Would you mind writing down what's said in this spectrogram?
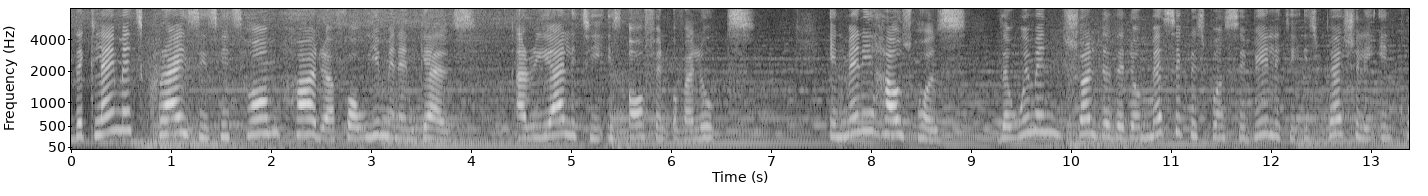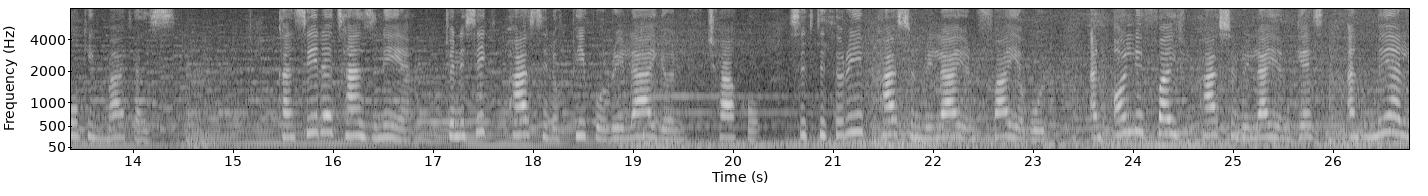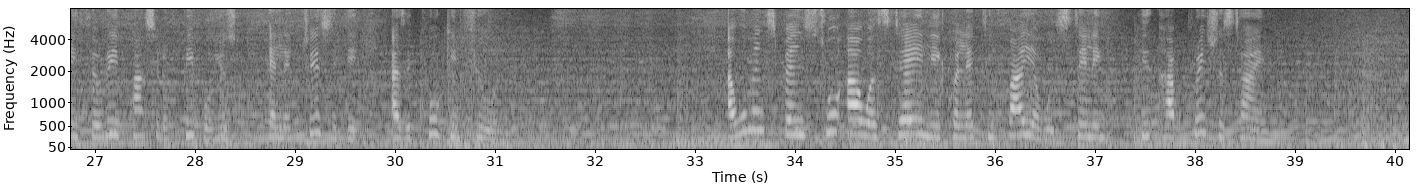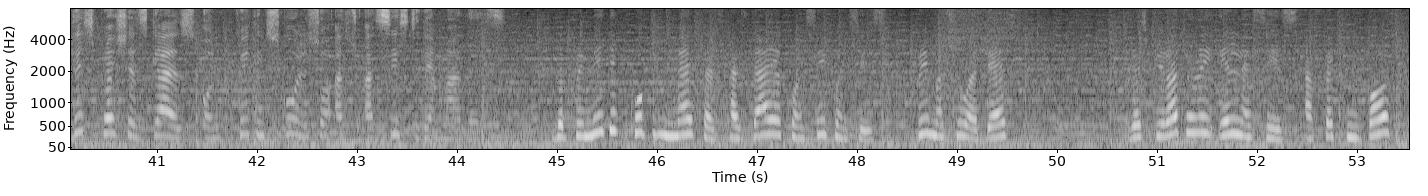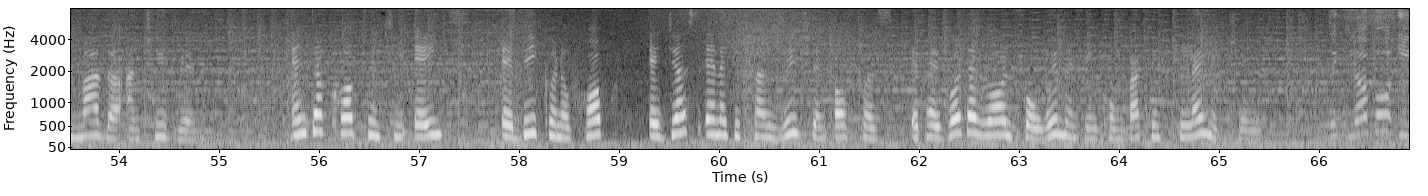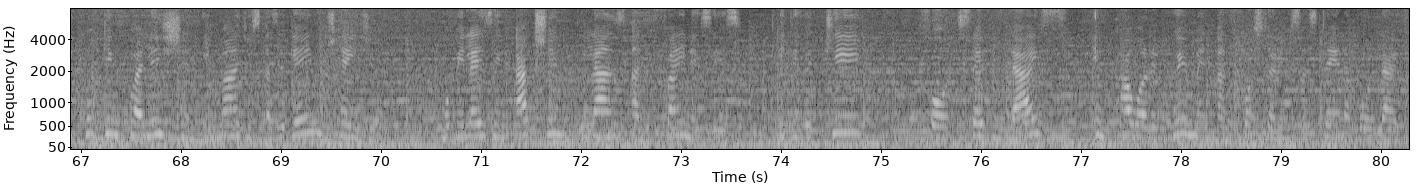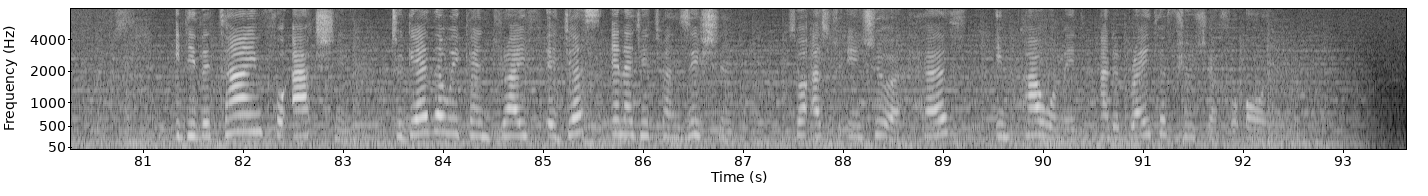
The climate crisis hits home harder for women and girls. A reality is often overlooked. In many households, the women shoulder the domestic responsibility, especially in cooking matters. Consider Tanzania. 26% of people rely on charcoal, 63% rely on firewood, and only 5% rely on gas, and merely 3% of people use electricity as a cooking fuel. A woman spends two hours daily collecting firewood, stealing her precious time. These precious girls on quitting school so as to assist their mothers. The primitive cooking method has dire consequences, premature death, respiratory illnesses affecting both mother and children. Enter COP28, a beacon of hope, a just energy transition offers a pivotal role for women in combating climate change. The Global E-Cooking Coalition emerges as a game changer, mobilizing action, plans and finances. It is a key for saving lives, empowering women and fostering sustainable livelihoods. It is a time for action. Together we can drive a just energy transition so as to ensure health, empowerment and a brighter future for all.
